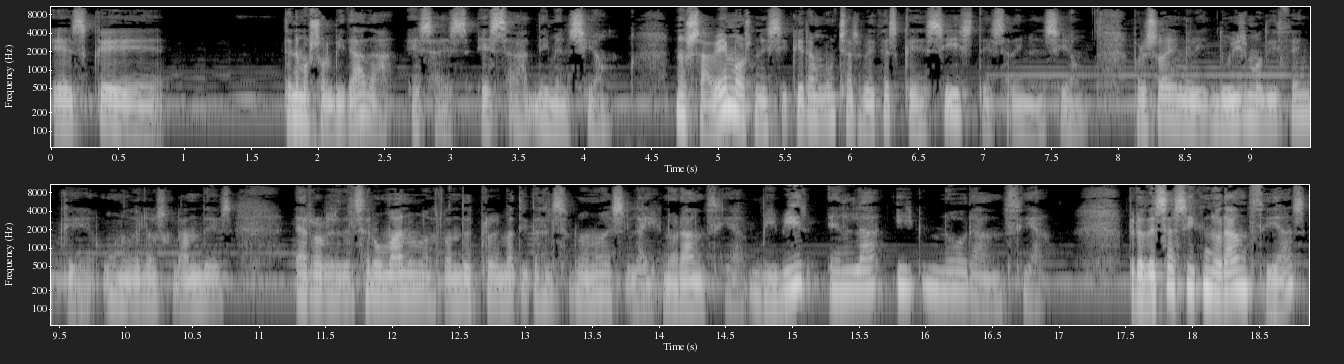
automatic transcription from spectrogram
es que tenemos olvidada esa, esa dimensión. No sabemos ni siquiera muchas veces que existe esa dimensión. Por eso en el hinduismo dicen que uno de los grandes errores del ser humano, una de las grandes problemáticas del ser humano es la ignorancia, vivir en la ignorancia. Pero de esas ignorancias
